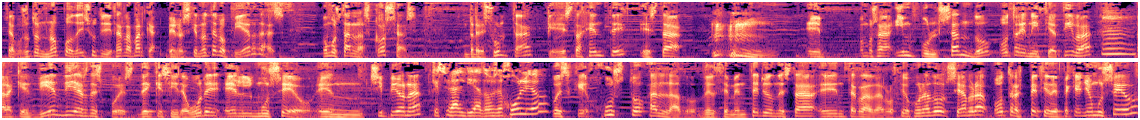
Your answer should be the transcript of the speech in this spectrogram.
O sea, vosotros no podéis utilizar la marca, pero es que no te lo pierdas. ¿Cómo están las cosas? Resulta que esta gente está, eh, vamos a, impulsando otra iniciativa para que 10 días después de que se inaugure el museo en Chipiona, Que será el día 2 de julio. pues que justo al lado del cementerio donde está enterrada Rocío Jurado se abra otra especie de pequeño museo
